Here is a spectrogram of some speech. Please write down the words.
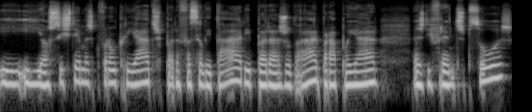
e, e aos sistemas que foram criados para facilitar e para ajudar, para apoiar as diferentes pessoas.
